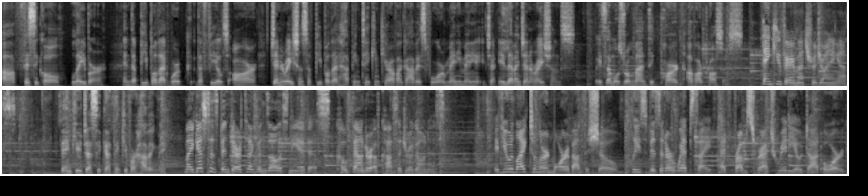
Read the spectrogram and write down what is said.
uh, physical labor. And the people that work the fields are generations of people that have been taking care of agaves for many, many, ge- 11 generations. It's the most romantic part of our process. Thank you very much for joining us. Thank you, Jessica. Thank you for having me. My guest has been Bertha Gonzalez Nieves, co founder of Casa Dragones. If you would like to learn more about the show, please visit our website at FromScratchRadio.org.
